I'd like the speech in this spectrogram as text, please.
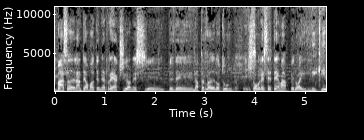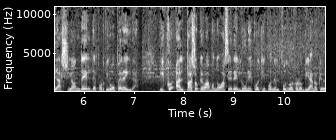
Más adelante vamos a tener reacciones eh, desde la Perla del Otún sobre ese tema, pero hay liquidación del Deportivo Pereira. Y al paso que vamos no va a ser el único equipo en el fútbol colombiano que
